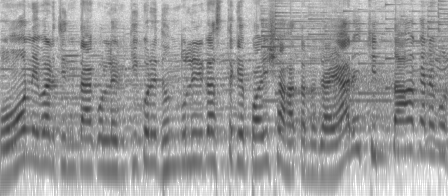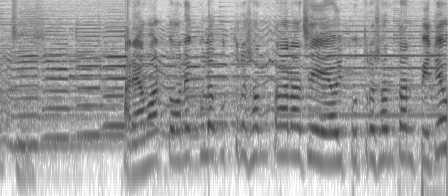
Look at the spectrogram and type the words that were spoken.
বোন এবার চিন্তা করলেন, কি করে ধুন্দুলির কাছ থেকে পয়সা হাতানো যায়? আরে চিন্তা কেন করছিস? আরে আমার তো অনেকগুলো পুত্র সন্তান আছে, ওই পুত্র সন্তান পেটেও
